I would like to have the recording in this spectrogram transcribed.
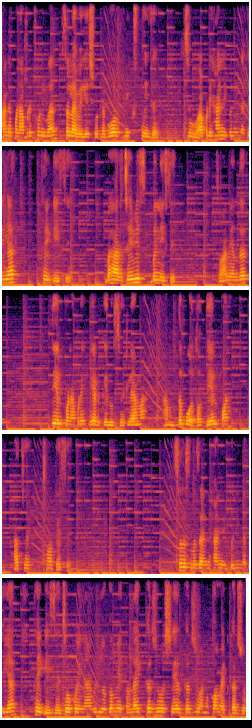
આને પણ આપણે થોડી વાર ચલાવી લઈશું એટલે ગોળ મિક્સ થઈ જાય. જો આપણી હાની બનીને તૈયાર થઈ ગઈ છે. બહાર જેવી જ બની છે. તો આની અંદર તેલ પણ આપણે એડ કર્યું છે, એટલે આમાં આમ દબો તો તેલ પણ હાથે છોંટે છે. સરસ મજાની હાની બનીને તૈયાર થઈ ગઈ છે. જો કોઈને આ વીડિયો ગમે તો લાઈક કરજો, શેર કરજો અને કોમેન્ટ કરજો.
